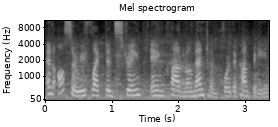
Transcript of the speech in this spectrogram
and also reflected strength in cloud momentum for the company.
